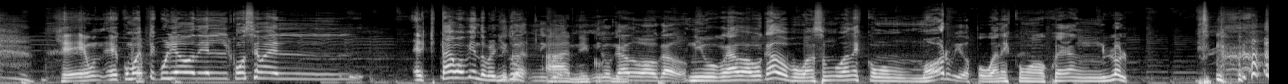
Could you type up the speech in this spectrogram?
que es, un- es como este culiado del. ¿Cómo se llama? El. El que estábamos viendo por Nico, YouTube. Nico, Ah, Nico, Nico- Cado, abogado. Ni abogado abocado, pues, son weones como mórbidos, pues, weones como juegan LOL.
